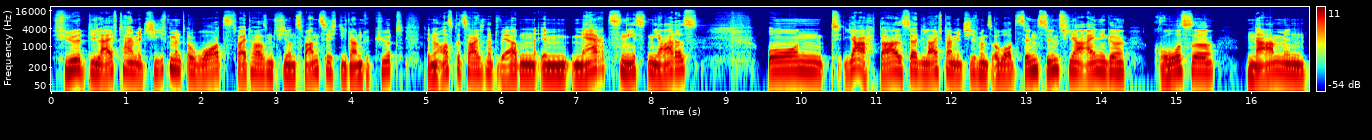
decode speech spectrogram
für die Lifetime Achievement Awards 2024, die dann gekürt, die dann ausgezeichnet werden im März nächsten Jahres. Und ja, da es ja die Lifetime Achievements Awards sind, sind hier einige große Namen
